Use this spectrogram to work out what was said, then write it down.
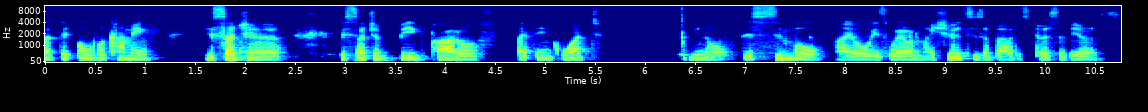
but the overcoming is such a is such a big part of I think what you know this symbol I always wear on my shirts is about is perseverance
